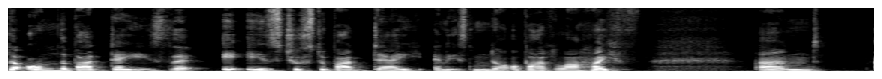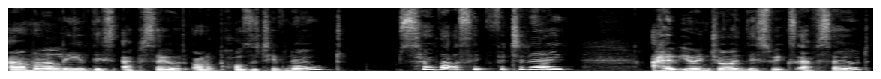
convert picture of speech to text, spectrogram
that on the bad days that it is just a bad day and it's not a bad life. And I'm going to leave this episode on a positive note. So that's it for today. I hope you enjoyed this week's episode.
